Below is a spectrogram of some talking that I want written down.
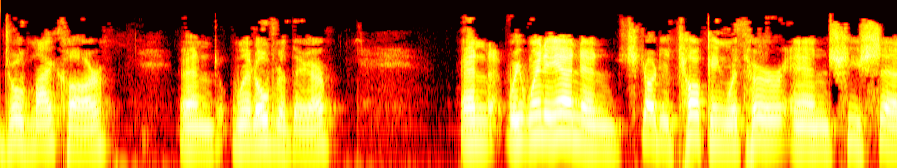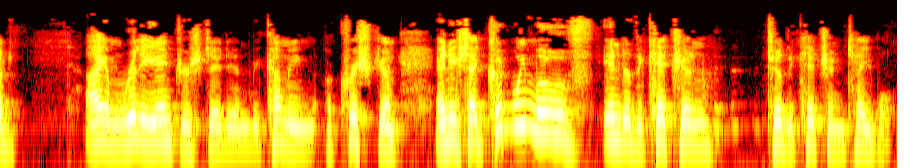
drove my car and went over there. And we went in and started talking with her and she said, I am really interested in becoming a Christian. And he said, could we move into the kitchen to the kitchen table?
